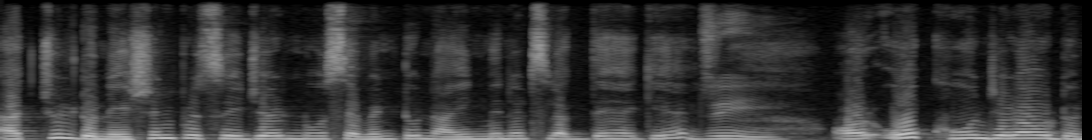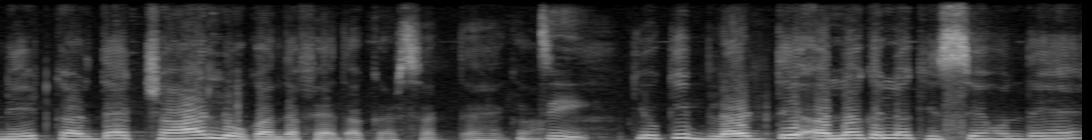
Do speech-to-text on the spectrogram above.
ਐਕਚੁਅਲ ਡੋਨੇਸ਼ਨ ਪ੍ਰੋਸੀਜਰ ਨੂੰ 7 ਟੂ 9 ਮਿੰਟਸ ਲੱਗਦੇ ਹੈਗੇ ਹੈ। ਜੀ। ਔਰ ਉਹ ਖੂਨ ਜਿਹੜਾ ਉਹ ਡੋਨੇਟ ਕਰਦਾ ਹੈ ਚਾਰ ਲੋਕਾਂ ਦਾ ਫਾਇਦਾ ਕਰ ਸਕਦਾ ਹੈਗਾ। ਜੀ। ਕਿਉਂਕਿ ਬਲੱਡ ਦੇ ਅਲੱਗ-ਅਲੱਗ ਹਿੱਸੇ ਹੁੰਦੇ ਹੈ।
